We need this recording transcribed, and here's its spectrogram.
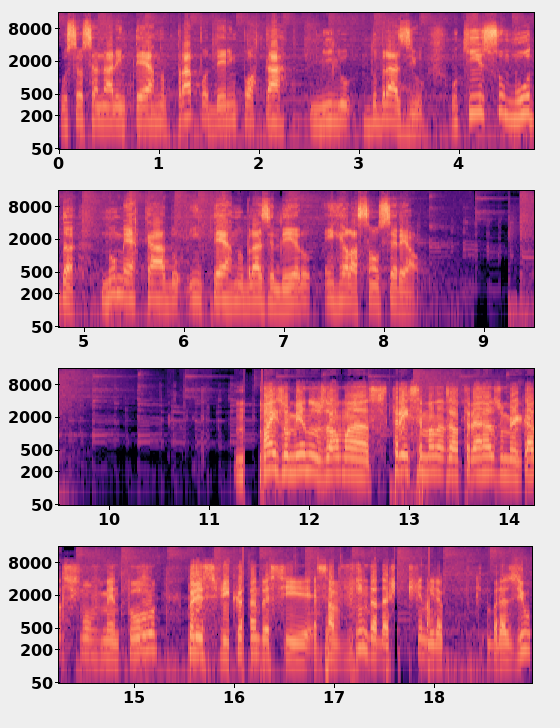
o seu cenário interno para poder importar milho do Brasil. O que isso muda no mercado interno brasileiro em relação ao cereal? Mais ou menos há umas três semanas atrás, o mercado se movimentou, precificando esse, essa vinda da China aqui no Brasil.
